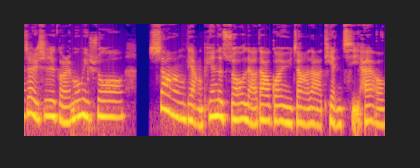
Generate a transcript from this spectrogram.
这里是格雷莫米说。上两篇的时候聊到关于加拿大的天气，还有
